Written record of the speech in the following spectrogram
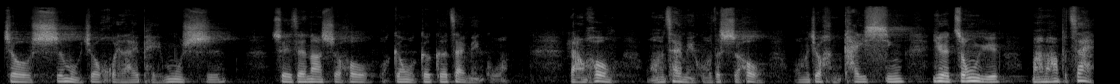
就师母就回来陪牧师，所以在那时候，我跟我哥哥在美国，然后我们在美国的时候，我们就很开心，因为终于妈妈不在，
